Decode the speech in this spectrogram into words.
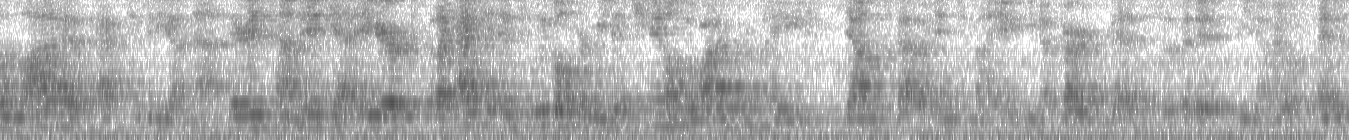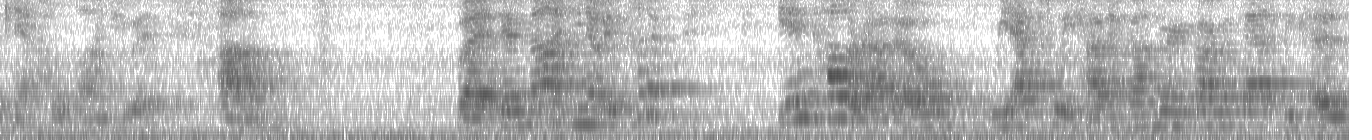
a lot of activity on that. There is some, it, yeah, you're, like, I, it's legal for me to channel the water from my downspout into my, you know, garden beds so that it, you know, I just can't hold on to it. Um, but there's not, you know, it's kind of, in Colorado, we actually haven't gone very far with that because,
